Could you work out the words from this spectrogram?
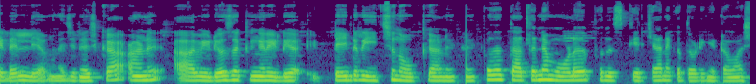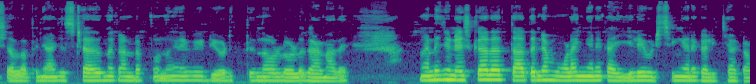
ഇടലില്ല. അങ്ങനെ ജുനേഷ് ഖാ ആണ് ആ വീഡിയോസൊക്കെ ഇങ്ങനെ ഇടുക ഇട്ടതിന്റെ റീച്ച് നോക്കുകയാണ് ഇപ്പോൾ താത്തന്റെ മോൾ ഇപ്പോൾ നിസ്കരിക്കാനൊക്കെ തുടങ്ങി കേട്ടോ മാഷാല്ല അപ്പോൾ ഞാൻ ജസ്റ്റ് അതൊന്ന് കണ്ടപ്പോൾ ഒന്ന് ഇങ്ങനെ വീഡിയോ എടുത്തെന്നുള്ളൂ കാണാതെ. അങ്ങനെ ജുനേഷ്ക്ക് അത് താത്തന്റെ മോളെ ഇങ്ങനെ കയ്യിൽ പിടിച്ച് ഇങ്ങനെ കളിക്കാട്ടോ.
